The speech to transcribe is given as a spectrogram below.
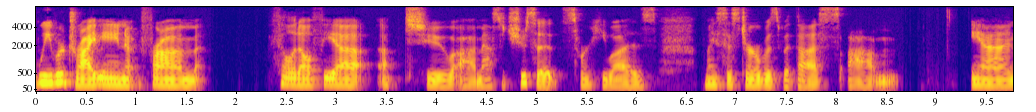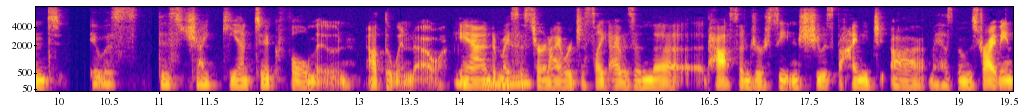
we were driving from Philadelphia up to uh, Massachusetts, where he was, my sister was with us. Um, and it was this gigantic full moon out the window and mm-hmm. my sister and i were just like i was in the passenger seat and she was behind me uh, my husband was driving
